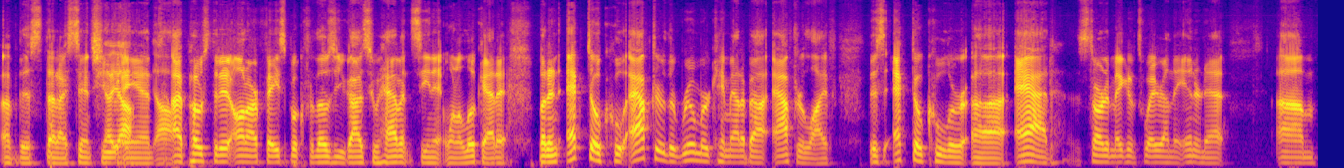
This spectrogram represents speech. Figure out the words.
of this that I sent you, Yeah, yeah, and yeah. I posted it on our Facebook for those of you guys who haven't seen it, want to look at it. But an ecto cool after the rumor came out about Afterlife, this ecto cooler uh, ad started making its way around the internet. Um,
